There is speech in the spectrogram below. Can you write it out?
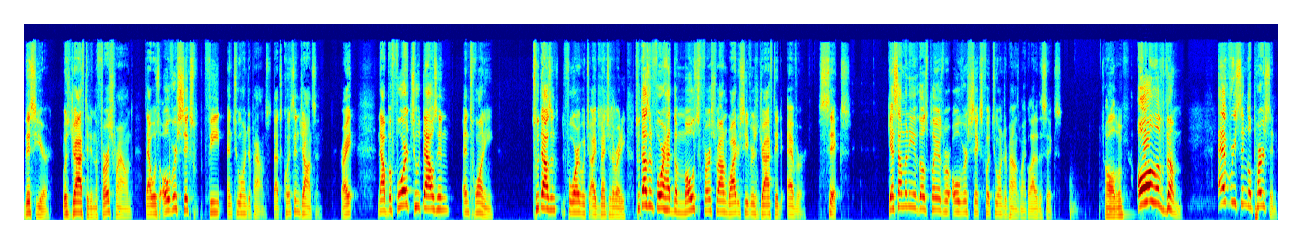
this year was drafted in the first round that was over six feet and 200 pounds. That's Quentin Johnston, right? Now, before 2020, 2004, which I mentioned already, 2004 had the most first round wide receivers drafted ever six. Guess how many of those players were over six foot, 200 pounds, Michael, out of the six? All of them. All of them. Every single person.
